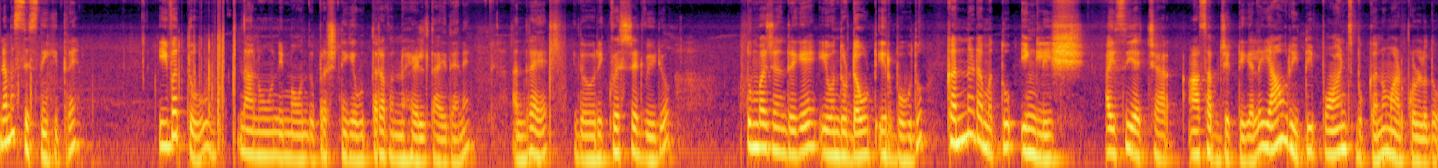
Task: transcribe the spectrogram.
ನಮಸ್ತೆ ಸ್ನೇಹಿತರೆ. ಇವತ್ತು ನಾನು ನಿಮ್ಮ ಒಂದು ಪ್ರಶ್ನೆಗೆ ಉತ್ತರವನ್ನು ಹೇಳ್ತಾ ಇದ್ದೇನೆ. ಅಂದರೆ ಇದು ರಿಕ್ವೆಸ್ಟೆಡ್ ವಿಡಿಯೋ ತುಂಬ ಜನರಿಗೆ ಈ ಒಂದು ಡೌಟ್ ಇರಬಹುದು. ಕನ್ನಡ ಮತ್ತು English I C H R ಆ ಸಬ್ಜೆಕ್ಟಿಗೆಲ್ಲ ಯಾವ ರೀತಿ ಪಾಯಿಂಟ್ಸ್ ಬುಕ್ಕನ್ನು ಮಾಡಿಕೊಳ್ಳೋದು?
